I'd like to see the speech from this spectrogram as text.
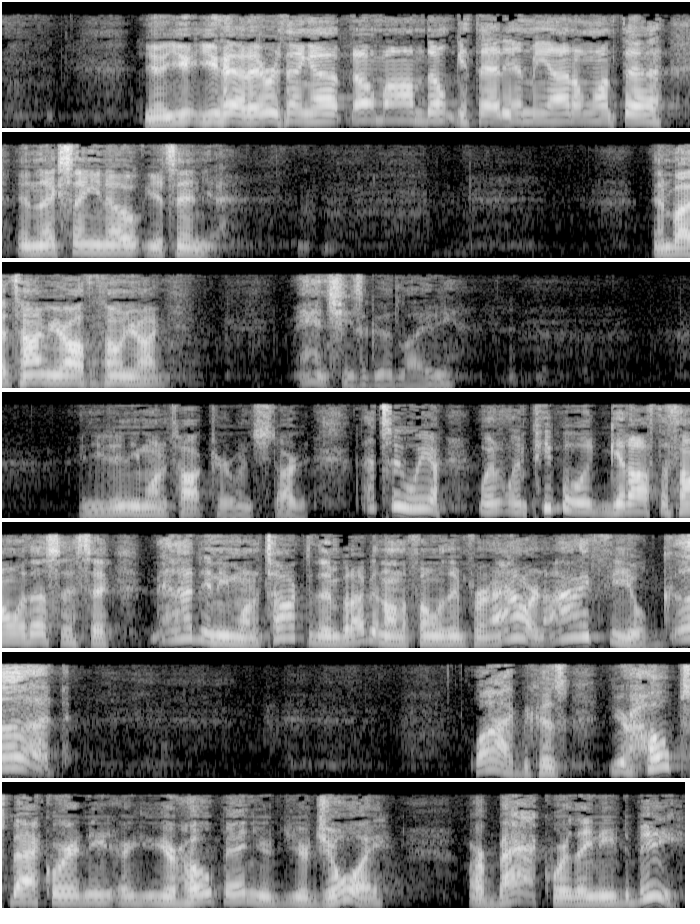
You know, you, you had everything up. No, mom, don't get that in me. I don't want that. And the next thing you know, it's in you. And by the time you're off the phone, you're like, man, she's a good lady. And you didn't even want to talk to her when she started. That's who we are. When, when people would get off the phone with us, they say, man, I didn't even want to talk to them, but I've been on the phone with them for an hour and I feel good. Why? Because your hope's back where it needs, or your hope and your, your joy are back where they need to be.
